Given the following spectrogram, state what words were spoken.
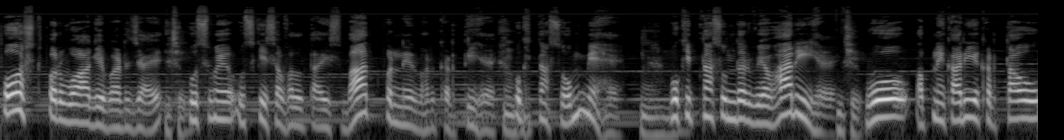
पोस्ट पर वो आगे बढ़ जाए उसमें उसकी सफलता इस बात पर निर्भर करती है वो हम्म। कितना सौम्य है हम्म, वो कितना सुंदर व्यवहारी है। वो अपने कार्यकर्ताओं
